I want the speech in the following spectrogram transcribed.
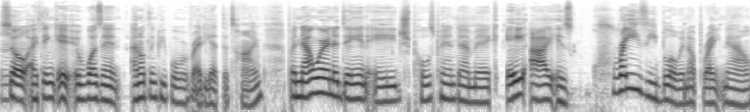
So I think it, it wasn't. I don't think people were ready at the time. But now we're in a day and age post pandemic. AI is crazy blowing up right now.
